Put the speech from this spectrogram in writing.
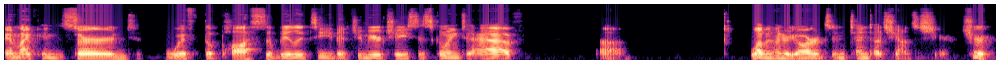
am I concerned with the possibility that Ja'Marr Chase is going to have uh, 1,100 yards and 10 touchdowns this year? Sure.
